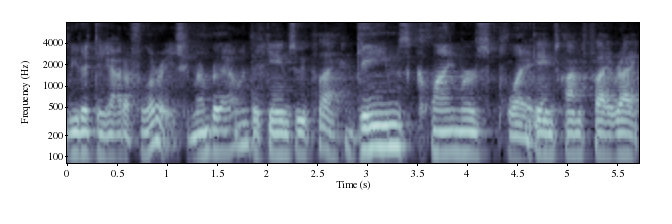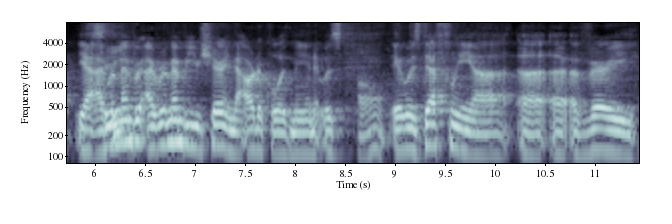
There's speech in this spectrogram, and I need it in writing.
Lito Tejada Flores. Remember that one? The games we play. Games climbers play. Games climbers play. Right. Yeah, See? I remember. I remember you sharing that article with me, and it was. Oh. It was definitely a, a, a very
